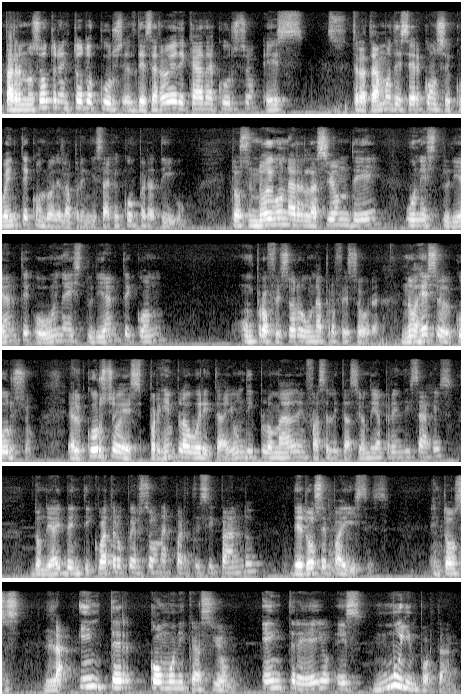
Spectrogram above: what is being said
Para nosotros en todo curso, el desarrollo de cada curso es, tratamos de ser consecuente con lo del aprendizaje cooperativo. Entonces no es una relación de un estudiante o una estudiante con un profesor o una profesora. No es eso el curso. El curso es, por ejemplo, ahorita hay un diplomado en facilitación de aprendizajes donde hay 24 personas participando de 12 países. Entonces, la intercomunicación entre ellos es muy importante.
